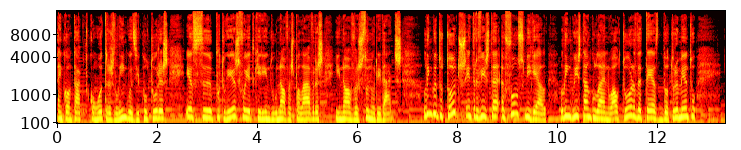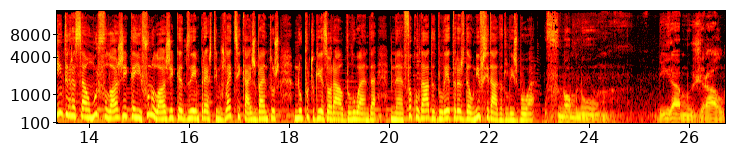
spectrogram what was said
Em contacto com outras línguas e culturas, esse português foi adquirindo novas palavras e novas sonoridades. Língua de Todos entrevista Afonso Miguel, linguista angolano, autor da tese de doutoramento Integração morfológica e fonológica de empréstimos lexicais bantos no português oral de Luanda, na Faculdade de Letras da Universidade de Lisboa. O fenómeno digamos, geral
